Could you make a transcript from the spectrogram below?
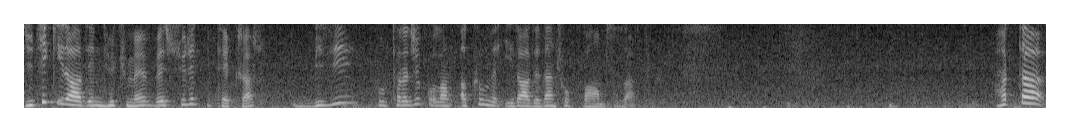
Yitik iradenin hükmü ve sürekli tekrar bizi kurtaracak olan akıl ve iradeden çok bağımsız artık. Hatta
